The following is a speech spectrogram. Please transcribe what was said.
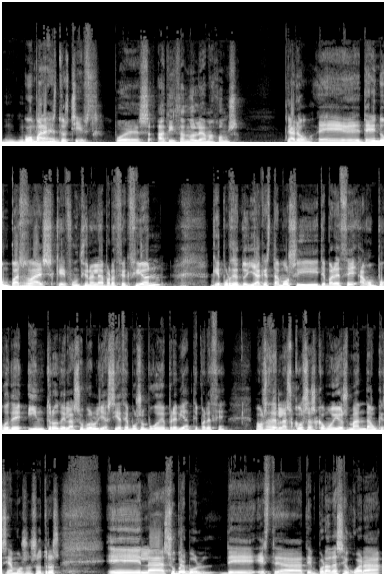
¿Cómo paras mm, estos Chiefs? Pues atizándole a Mahomes. Claro, eh, teniendo un pass rush que funciona a la perfección. Que por cierto, ya que estamos, si te parece, hago un poco de intro de la Super Bowl y así hacemos un poco de previa, ¿te parece? Vamos a hacer las cosas como Dios manda, aunque seamos nosotros. Eh, la Super Bowl de esta temporada se jugará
